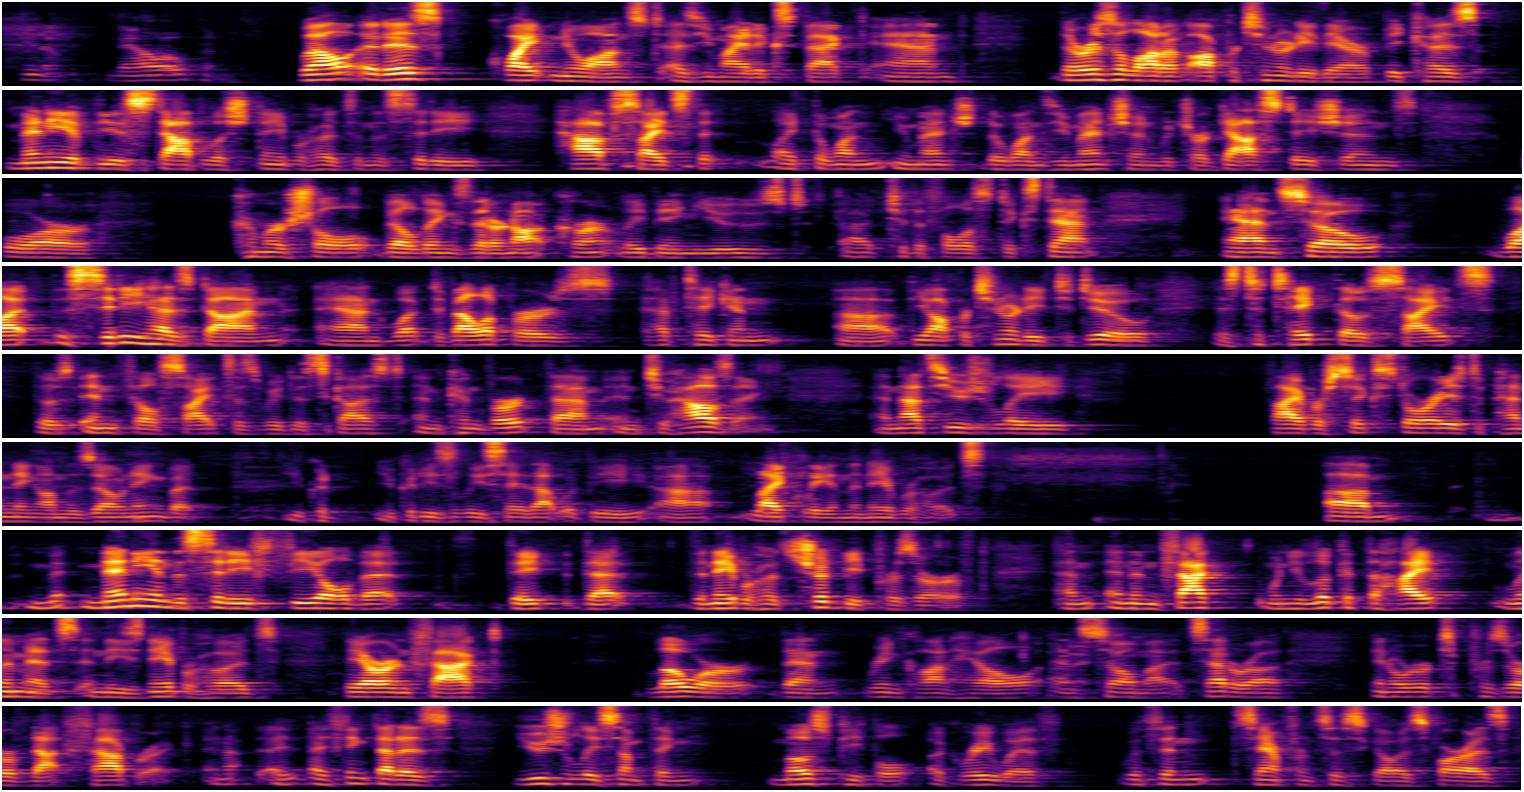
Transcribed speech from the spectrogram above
you know, now open? Well, it is quite nuanced, as you might expect, and there is a lot of opportunity there because many of the established neighborhoods in the city have sites that, like the one you mentioned, the ones you mentioned, which are gas stations or commercial buildings that are not currently being used uh, to the fullest extent. And so, what the city has done and what developers have taken uh, the opportunity to do is to take those sites, those infill sites as we discussed, and convert them into housing. And that's usually five or six stories, depending on the zoning, but you could, you could easily say that would be uh, likely in the neighborhoods. Um, many in the city feel that, they, that the neighborhoods should be preserved. And, and in fact, when you look at the height limits in these neighborhoods, they are in fact lower than Rincon Hill and Soma, et cetera, in order to preserve that fabric. And I, I think that is usually something most people agree with within San Francisco as far as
